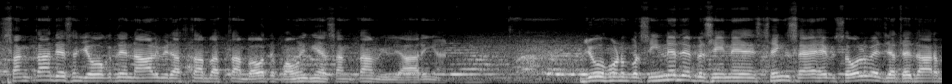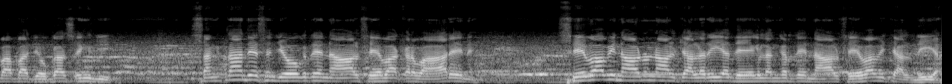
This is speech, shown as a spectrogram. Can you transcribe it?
ਸੰਗਤਾਂ ਦੇ ਸੰਯੋਗ ਦੇ ਨਾਲ ਵੀ ਰਸਤਾ ਬਸਤਾ ਬਹੁਤ ਪਹੁੰਚ ਗਈਆਂ, ਸੰਗਤਾਂ ਵੀ ਲਿਆ ਰਹੀਆਂ ਨੇ। ਜੋ ਹੁਣ ਬਰਸੀਨੇ ਦੇ ਬਰਸੀਨੇ ਸਿੰਘ ਸਾਹਿਬ 16ਵੇਂ ਜਥੇਦਾਰ ਬਾਬਾ ਜੋਗਾ ਸਿੰਘ ਜੀ ਸੰਗਤਾਂ ਦੇ ਸੰਯੋਗ ਦੇ ਨਾਲ ਸੇਵਾ ਕਰਵਾ ਰਹੇ ਨੇ। ਸੇਵਾ ਵੀ ਨਾਲੋਂ ਨਾਲ ਚੱਲ ਰਹੀ ਹੈ ਦੇਗ ਲੰਗਰ ਦੇ ਨਾਲ ਸੇਵਾ ਵੀ ਚੱਲਦੀ ਆ।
